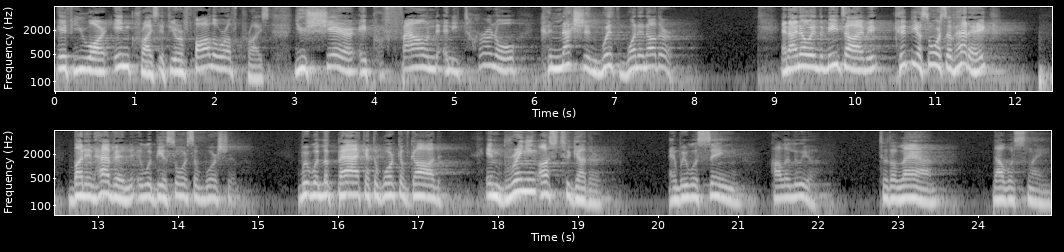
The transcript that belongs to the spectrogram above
if you are in Christ, if you're a follower of Christ, you share a profound and eternal connection with one another. And I know in the meantime, it could be a source of headache, but in heaven, it would be a source of worship. We will look back at the work of God in bringing us together, and we will sing hallelujah to the Lamb that was slain,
